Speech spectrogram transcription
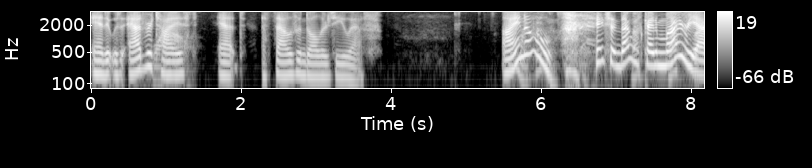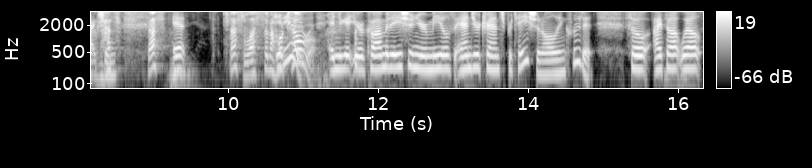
And it was advertised at $1,000 US. I Oh know, right? And that was kind of my that's, uh, reaction. That's that's, It- that's less than a hotel room. And you get your accommodation, your meals, and your transportation all included. So I thought, well,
